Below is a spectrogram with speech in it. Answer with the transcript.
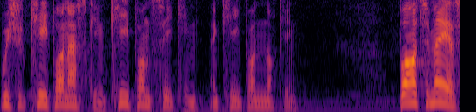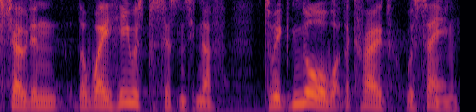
We should keep on asking, keep on seeking, and keep on knocking. Bartimaeus showed in the way he was persistent enough to ignore what the crowd was saying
